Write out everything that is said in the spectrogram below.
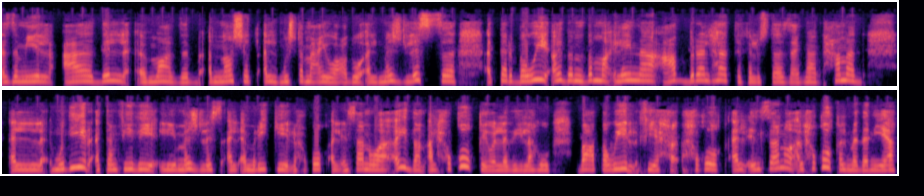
الزميل عادل معذب الناشط المجتمعي وعضو المجلس التربوي. أيضا انضم إلينا عبر الهاتف الأستاذ عماد حمد المدير التنفيذي لمجلس الأمريكي لحقوق الإنسان وأيضا الحقوقي والذي له باع طويل في حقوق الإنسان والحقوق المدنية.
